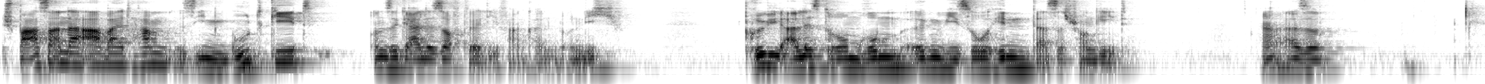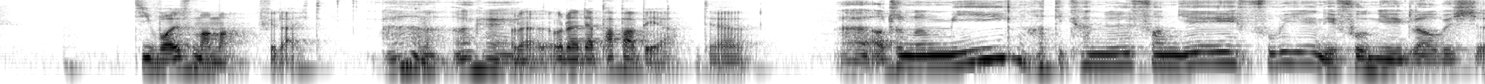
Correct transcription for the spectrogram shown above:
Spaß an der Arbeit haben, es ihnen gut geht und sie geile Software liefern können. Und ich prügel alles drumherum irgendwie so hin, dass es schon geht. Ja, also die Wolfmama vielleicht. Ah, okay. Oder, oder der Papa-Bär. Der, Äh, Autonomie hat die Camille Fournier, Fourier, nee, Fournier, glaube ich. Äh,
